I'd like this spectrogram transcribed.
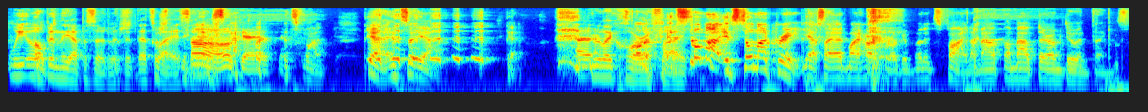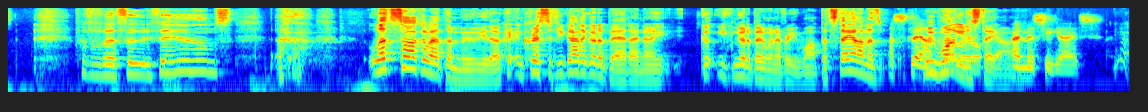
we opened the episode with it. That's why I said Oh, okay. okay. it's fine. Yeah, it's a, yeah. You're like uh, oh, horrified. It's still not. It's still not great. Yes, I had my heart broken, but it's fine. I'm out. I'm out there. I'm doing things. Food films. Let's talk about the movie though. And Chris, if you got to go to bed, I know you, go, you can go to bed whenever you want, but stay on as I'll stay on we want you to stay on. I miss you guys. Yeah. I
